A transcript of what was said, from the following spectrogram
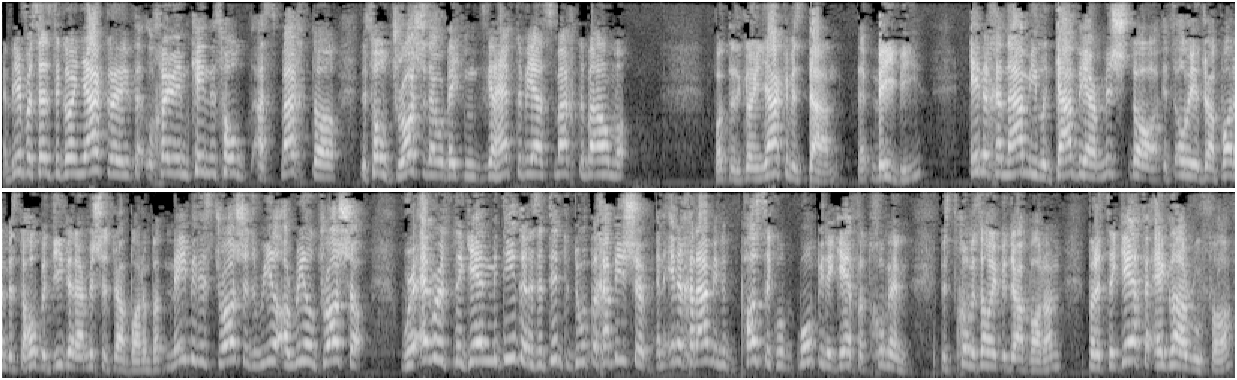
And therefore says the Goyen Yaakov that L'chayrim came this whole asmachta, this whole drasha that we're making is going to have to be asmachta ba'alma. But the Goyen Yaakov is done that maybe in a chanami legabi our Mishnah, it's only a drabanim, it's the whole bedida that our Mishnah is drabanim, but maybe this drasha is real, a real drasha. Wherever it's the gen medida, there's a din to do with bechabishim. And in a chanami, the pasuk won't be the gen for tchumim, because tchum is only b'drabanan, but it's the gen for egla rufa,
